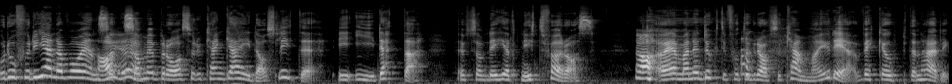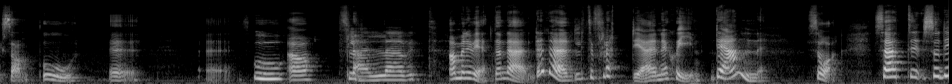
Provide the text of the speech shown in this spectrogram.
Och då får du gärna vara en Ja, som, är bra så du kan guida oss lite i, i detta. Eftersom det är helt nytt för oss. Ja. Ja, är man en duktig fotograf så kan man ju det. Väcka upp den här liksom, oh, eh, Ooh, ja, flört. I love it. Ja men ni vet den där, den där lite flörtiga energin. Den! Så, så, att, så det,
